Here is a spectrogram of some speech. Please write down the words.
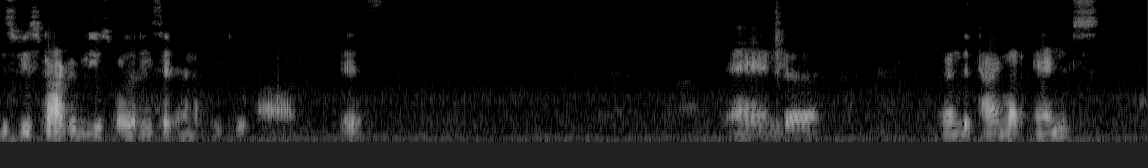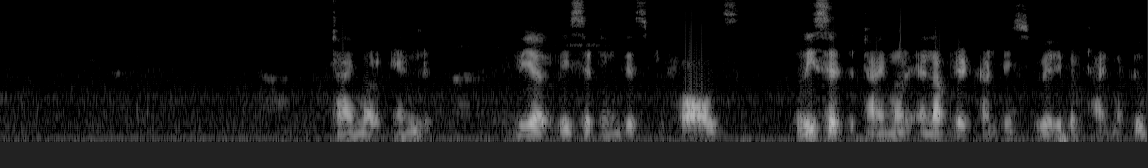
this we start we will use for the reset and PQR is and uh, when the timer ends timer end we are resetting this to false. Reset the timer and update context variable timer to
